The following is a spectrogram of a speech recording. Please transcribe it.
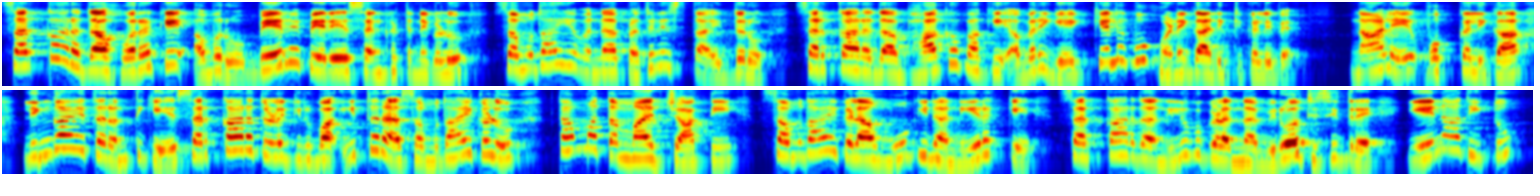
ಸರ್ಕಾರದ ಹೊರಗೆ ಅವರು ಬೇರೆ ಬೇರೆ ಸಂಘಟನೆಗಳು ಸಮುದಾಯವನ್ನ ಪ್ರತಿನಿಧಿಸ್ತಾ ಇದ್ದರು. ಸರ್ಕಾರದ ಭಾಗವಾಗಿ ಅವರಿಗೆ ಕೆಲವು ಹೊಣೆಗಾರಿಕೆಗಳಿವೆ. ನಾಳೆ ಒಕ್ಕಲಿಗ ಲಿಂಗಾಯತರಂತೆಯೇ ಸರ್ಕಾರದೊಳಗಿರುವ ಇತರ ಸಮುದಾಯಗಳು ತಮ್ಮ ತಮ್ಮ ಜಾತಿ, ಸಮುದಾಯಗಳ ಮೂಗಿನ ನೇರಕ್ಕೆ ಸರ್ಕಾರದ ನಿಲುವುಗಳನ್ನು ವಿರೋಧಿಸಿದ್ರೆ ಏನಾದೀತು?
